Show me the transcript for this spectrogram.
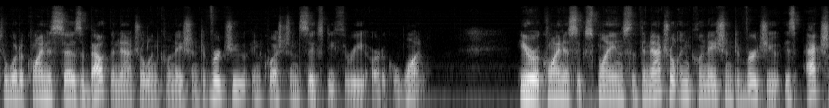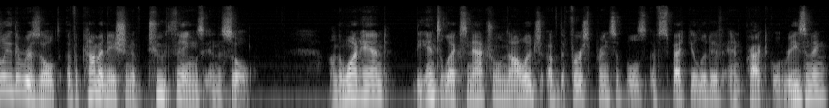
to what Aquinas says about the natural inclination to virtue in question 63, Article 1. Here, Aquinas explains that the natural inclination to virtue is actually the result of a combination of two things in the soul. On the one hand, the intellect's natural knowledge of the first principles of speculative and practical reasoning,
